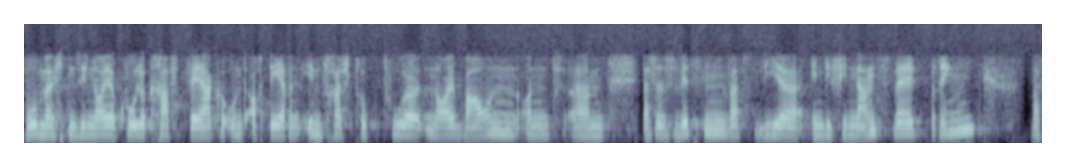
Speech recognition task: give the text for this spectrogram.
wo möchten sie neue Kohlekraftwerke und auch deren Infrastruktur neu bauen. Und ähm, das ist Wissen, was wir in die Finanzwelt bringen, was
